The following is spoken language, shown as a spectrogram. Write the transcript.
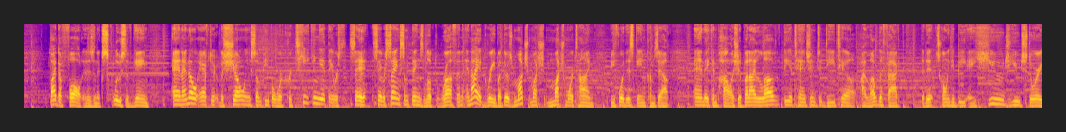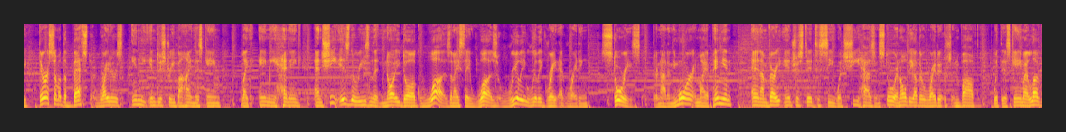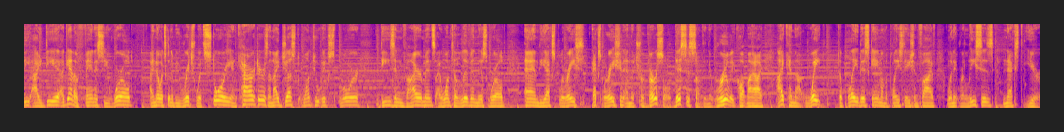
by default, it is an exclusive game. And I know after the showing, some people were critiquing it. They were say, they were saying some things looked rough, and, and I agree. But there's much, much, much more time before this game comes out, and they can polish it. But I love the attention to detail. I love the fact that it's going to be a huge, huge story. There are some of the best writers in the industry behind this game like Amy Hennig, and she is the reason that Naughty Dog was, and I say was, really, really great at writing stories. They're not anymore, in my opinion, and I'm very interested to see what she has in store and all the other writers involved with this game. I love the idea, again, of fantasy world. I know it's going to be rich with story and characters, and I just want to explore these environments. I want to live in this world and the exploration, exploration and the traversal. This is something that really caught my eye. I cannot wait to play this game on the PlayStation 5 when it releases next year.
